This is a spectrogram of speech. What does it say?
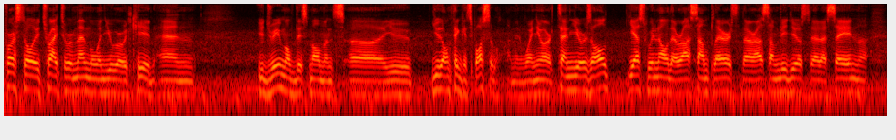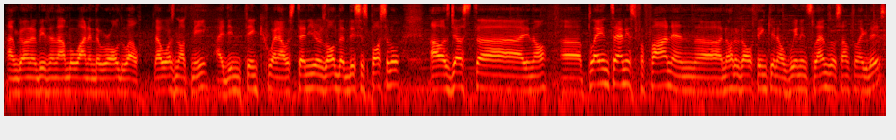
First of all, you try to remember when you were a kid and you dream of these moments. Uh, you you don't think it's possible. I mean, when you're 10 years old, yes, we know there are some players, there are some videos that are saying uh, I'm going to be the number one in the world. Well, that was not me. I didn't think when I was 10 years old that this is possible. I was just, uh, you know, uh, playing tennis for fun and uh, not at all thinking of winning slams or something like this.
